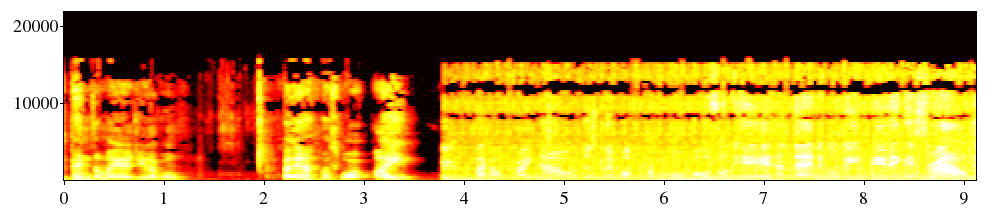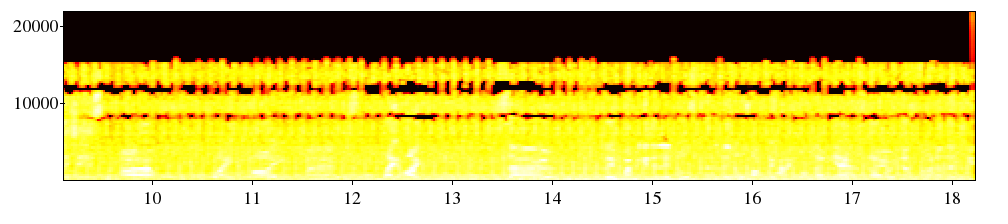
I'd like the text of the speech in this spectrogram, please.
Depends on my energy level. But yeah, that's what I eat. Back after break now. I'm just going to pop a couple more course on here and then we'll be moving this around. This is uh, wall plate high, uh, wall plate height. So when we get the lintels, put lintels up, we haven't got them yet. So we've just got another two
